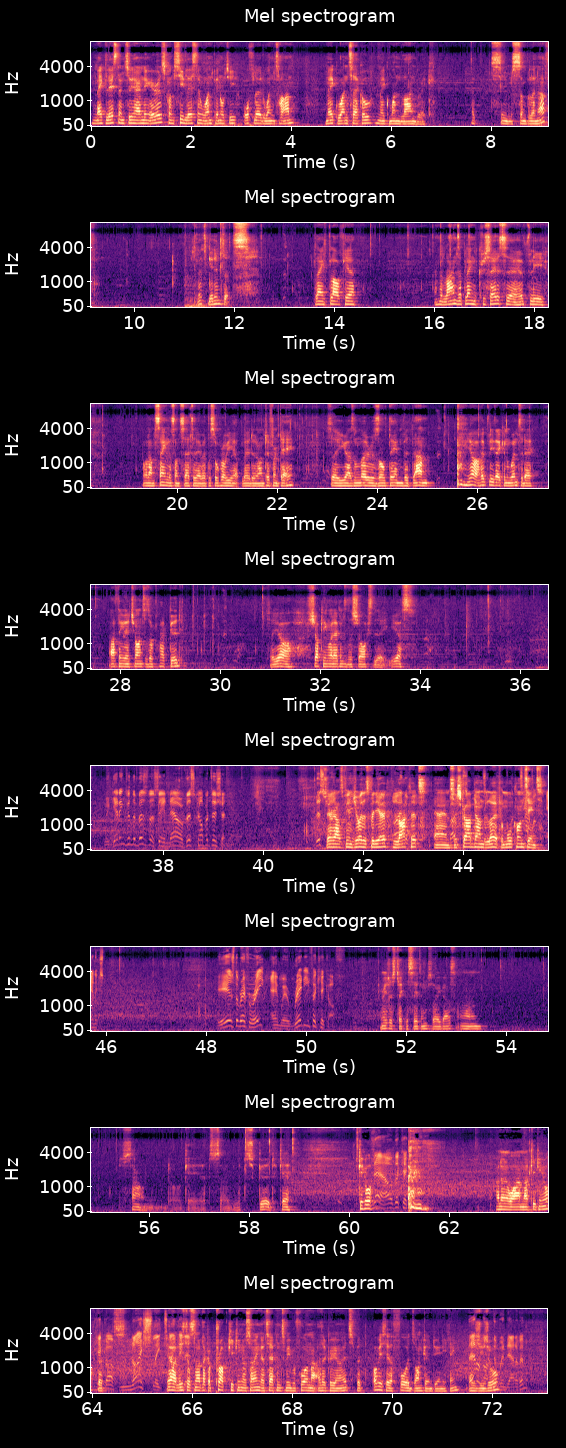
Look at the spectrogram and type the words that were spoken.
Make less than two handling errors, concede less than one penalty, offload one time, make one tackle, make one line break. That seems simple enough. So let's get into it. Playing Fluff here. And the Lions are playing the Crusaders today. Hopefully, well, I'm saying this on Saturday, but this will probably be uploaded on a different day. So you guys will know the result then. But um, yeah, hopefully they can win today. I think their chances are quite good. So yeah, shocking what happened to the Sharks today. Yes. We're getting to the business end now of this competition. This So guys, if you enjoyed this video, like it and subscribe down below for more content. Here's the referee, and we're ready for kickoff. Let me just check the settings, sorry guys. Um, sound, okay, it uh, looks good. Okay, kick off. I don't know why I'm not kicking off, but yeah, at least it's not like a prop kicking or something that's happened to me before in my other career modes. But obviously the forwards aren't going to do anything as usual. wind out of him.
